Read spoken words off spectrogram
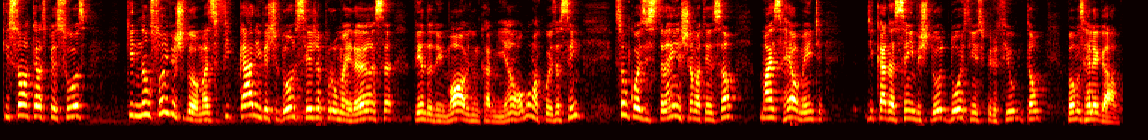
que são aquelas pessoas que não são investidor, mas ficaram investidor, seja por uma herança, venda do imóvel, de um caminhão, alguma coisa assim. São coisas estranhas, chama atenção, mas realmente de cada 100 investidores, dois têm esse perfil, então vamos relegá-lo.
